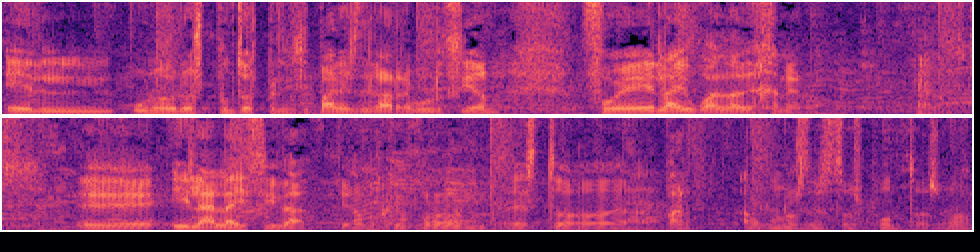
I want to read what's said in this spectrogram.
el, uno de los puntos principales de la revolución fue la igualdad de género. Eh, y la laicidad, digamos que fueron eh, algunos de estos puntos, ¿no?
